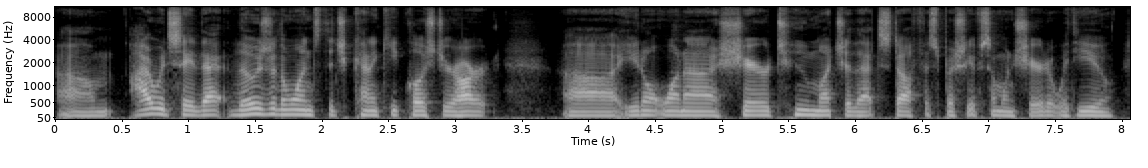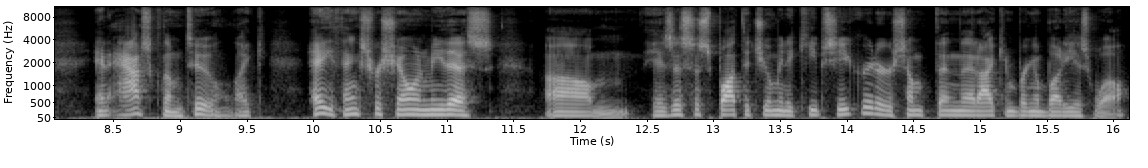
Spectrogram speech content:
um, I would say that those are the ones that you kind of keep close to your heart. Uh, you don't want to share too much of that stuff, especially if someone shared it with you. And ask them too, like, hey, thanks for showing me this. Um, is this a spot that you want me to keep secret or something that I can bring a buddy as well?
